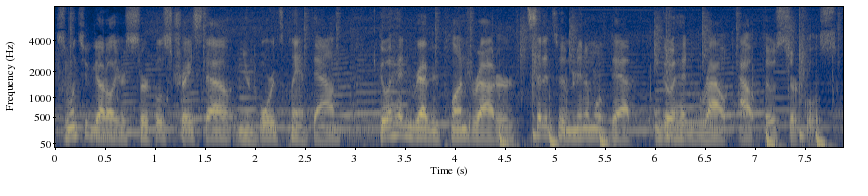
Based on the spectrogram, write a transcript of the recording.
So once you've got all your circles traced out and your boards clamped down, go ahead and grab your plunge router, set it to a minimal depth, and go ahead and route out those circles.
